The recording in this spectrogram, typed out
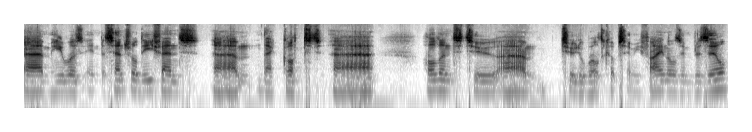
Um, he was in the central defense um, that got uh, Holland to um, to the World Cup semi-finals in Brazil.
